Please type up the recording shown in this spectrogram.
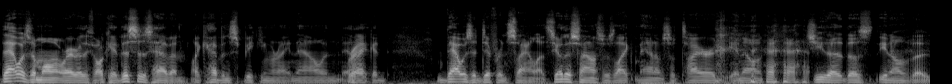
that was a moment where I really felt, okay, this is heaven. Like heaven's speaking right now. And, and I could, that was a different silence. The other silence was like, man, I'm so tired. You know, gee, the, those, you know, the,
